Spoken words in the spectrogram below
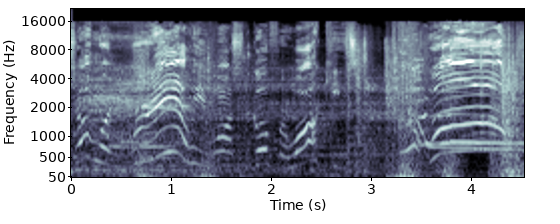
Someone really wants to go for walkies. Whoa!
